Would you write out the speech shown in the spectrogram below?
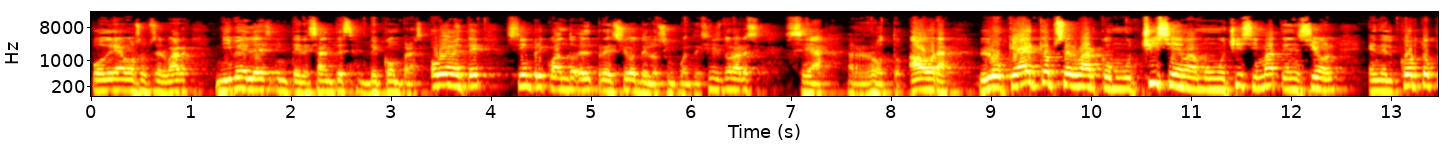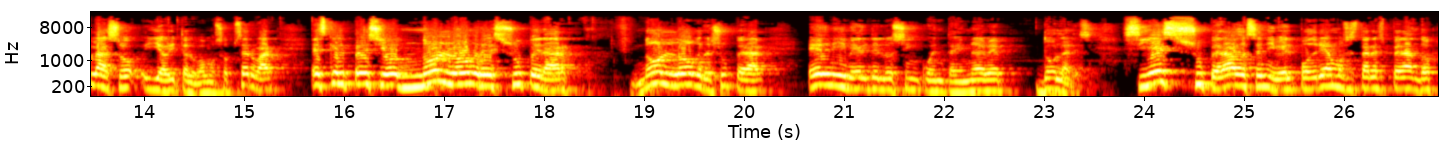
podríamos observar niveles interesantes de compras. Obviamente, siempre y cuando el precio de los 56 dólares sea roto. Ahora, lo que hay que observar con muchísima, muchísima atención en el corto plazo, y ahorita lo vamos a observar, es que el precio no logre superar, no logre superar el nivel de los 59 dólares. Si es superado ese nivel, podríamos estar esperando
